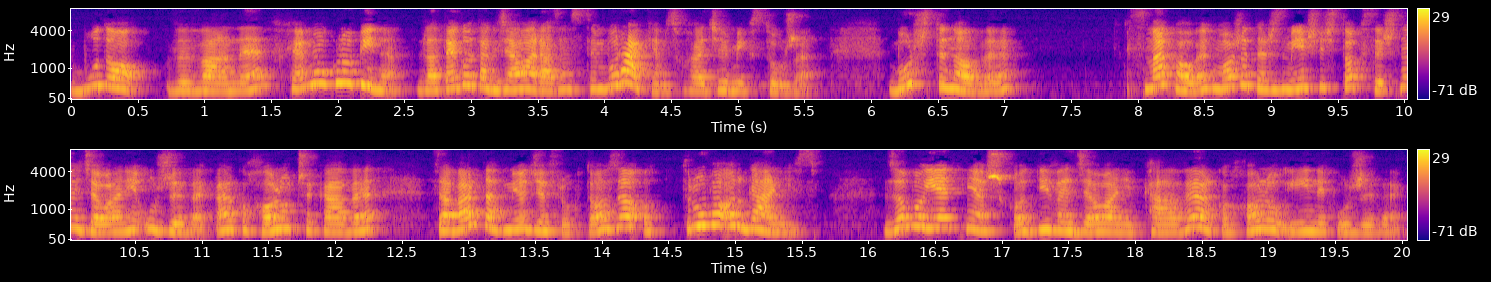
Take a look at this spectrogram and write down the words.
wbudowywane w hemoglobinę. Dlatego tak działa razem z tym burakiem, słuchajcie, w miksturze. Bursztynowy smakołek może też zmniejszyć toksyczne działanie używek, alkoholu czy kawy. Zawarta w miodzie fruktoza odtruwa organizm. Zobojętnia szkodliwe działanie kawy, alkoholu i innych używek.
